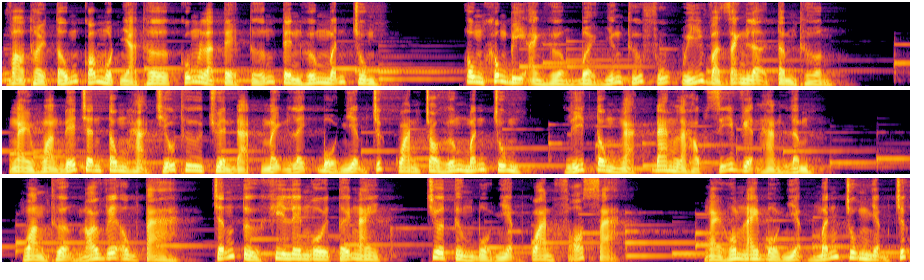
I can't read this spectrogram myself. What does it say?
Vào thời Tống có một nhà thơ cũng là tể tướng tên Hướng Mẫn Trung. Ông không bị ảnh hưởng bởi những thứ phú quý và danh lợi tầm thường. Ngày Hoàng đế chân Tông hạ chiếu thư truyền đạt mệnh lệnh bổ nhiệm chức quan cho Hướng Mẫn Trung Lý Tông Ngạc đang là học sĩ viện Hàn Lâm. Hoàng thượng nói với ông ta, chấn từ khi lên ngôi tới nay, chưa từng bổ nhiệm quan phó xạ. Ngày hôm nay bổ nhiệm Mẫn Trung nhậm chức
